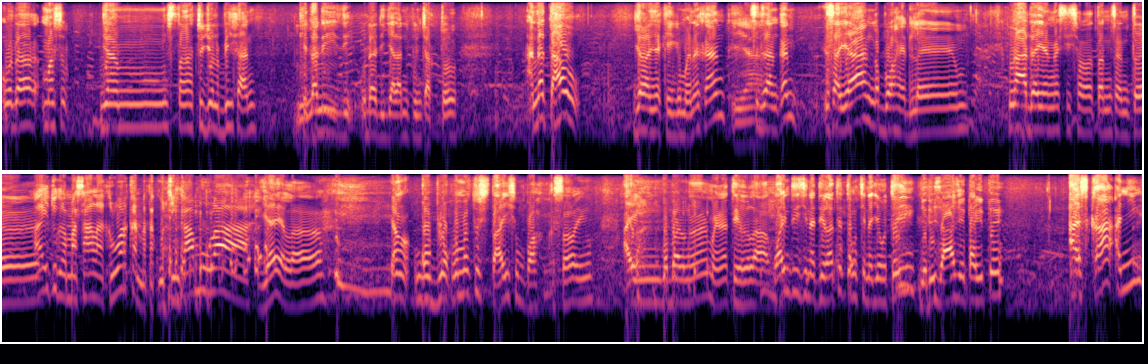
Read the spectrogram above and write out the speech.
udah masuk jam setengah tujuh lebih kan? Kita di, di- udah di jalan puncak tuh. Anda tahu jalannya kayak gimana kan? Iya. sedangkan saya nggak bawa headlamp nggak ada yang ngasih sorotan center Ah itu gak masalah, keluarkan mata kucing kamu lah. ya lah. Yang goblok mah tuh si tai sumpah. Kesel aing. Aing babarengan mainnya ti heula ku aing ti cina ti teh tong cina jauh teuing. Jadi saya sih tadi teh ASK anjing.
